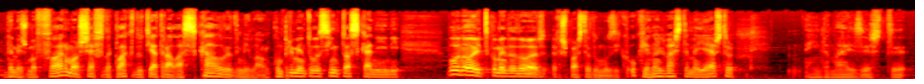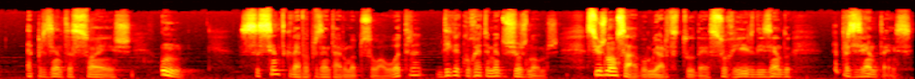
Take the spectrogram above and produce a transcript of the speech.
Da mesma forma, o chefe da claque do Teatro La Scala de Milão cumprimentou assim Toscanini. Boa noite, comendador. A resposta do músico. O quê? Não lhe basta maestro? Ainda mais este apresentações. Um, se sente que deve apresentar uma pessoa a outra, diga corretamente os seus nomes. Se os não sabe, o melhor de tudo é sorrir dizendo apresentem-se.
